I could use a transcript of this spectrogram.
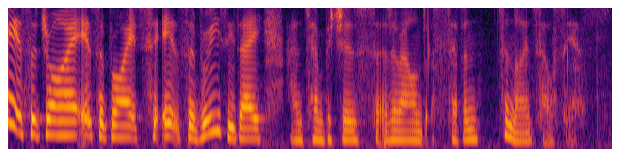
it's a dry, it's a bright, it's a breezy day and temperatures at around 7 to 9 Celsius.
